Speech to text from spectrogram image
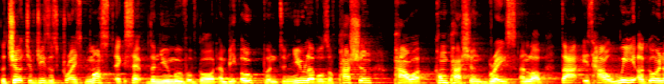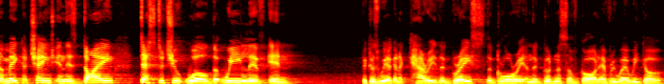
The Church of Jesus Christ must accept the new move of God and be open to new levels of passion, power, compassion, grace, and love. That is how we are going to make a change in this dying, destitute world that we live in. Because we are going to carry the grace, the glory, and the goodness of God everywhere we go.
